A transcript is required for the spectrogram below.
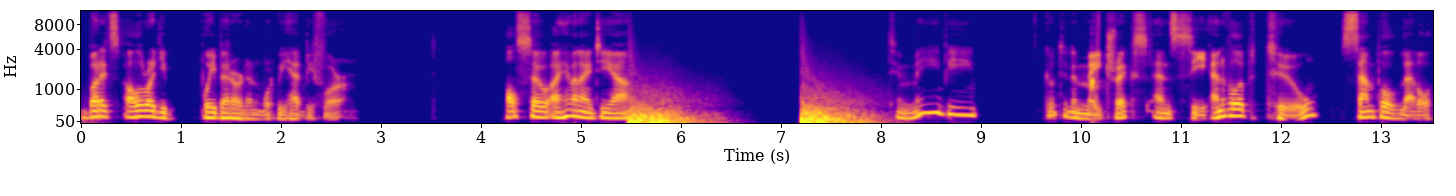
But it's already way better than what we had before. Also, I have an idea to maybe go to the matrix and see envelope 2, sample level.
